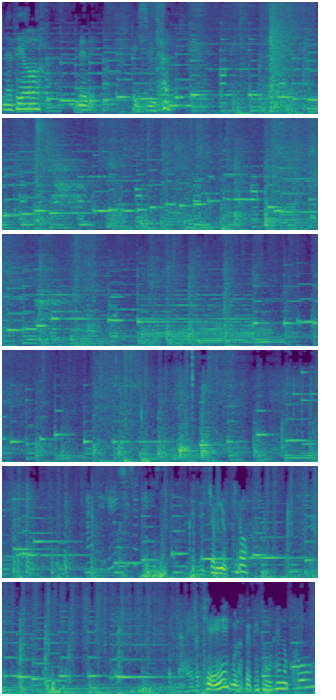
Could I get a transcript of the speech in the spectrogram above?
안녕하세요. 네네. 여기 있습니다. 안내를 시작하겠습니다. 1.6km. 자, 이렇게 문 앞에 배송을 해놓고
